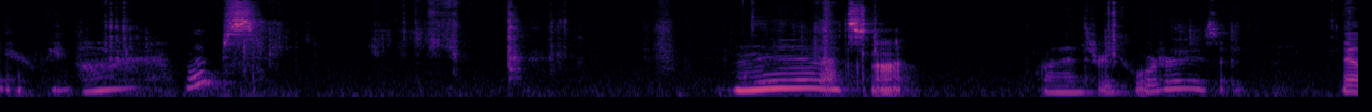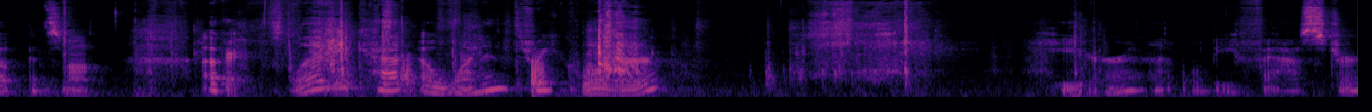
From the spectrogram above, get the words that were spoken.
There we are. Whoops. No, that's not one and three quarter, is it? No, it's not. Okay, so let me cut a one and three quarter here. That will be faster.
